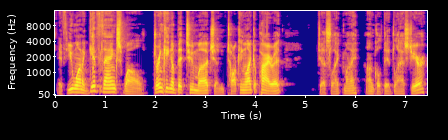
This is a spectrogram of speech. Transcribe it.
if you want to give thanks while drinking a bit too much and talking like a pirate, just like my uncle did last year,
